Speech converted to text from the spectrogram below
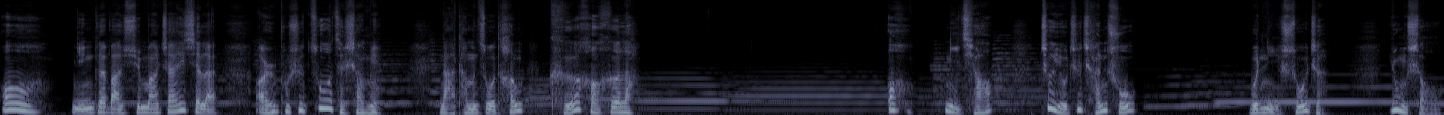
哦，你应该把荨麻摘下来，而不是坐在上面。拿它们做汤可好喝了。哦，你瞧，这有只蟾蜍。温妮说着，用手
